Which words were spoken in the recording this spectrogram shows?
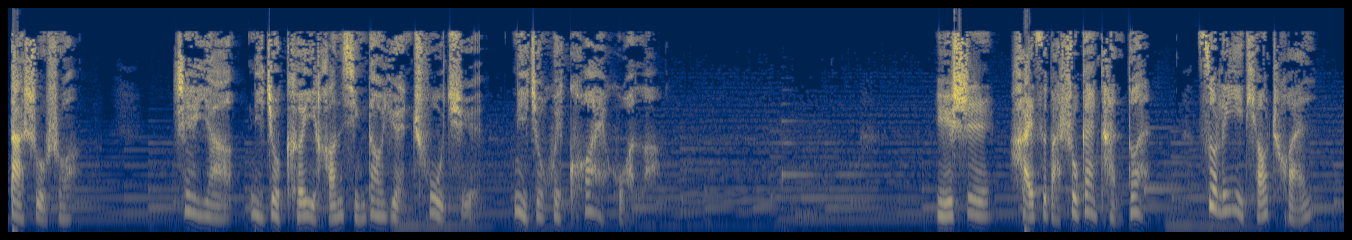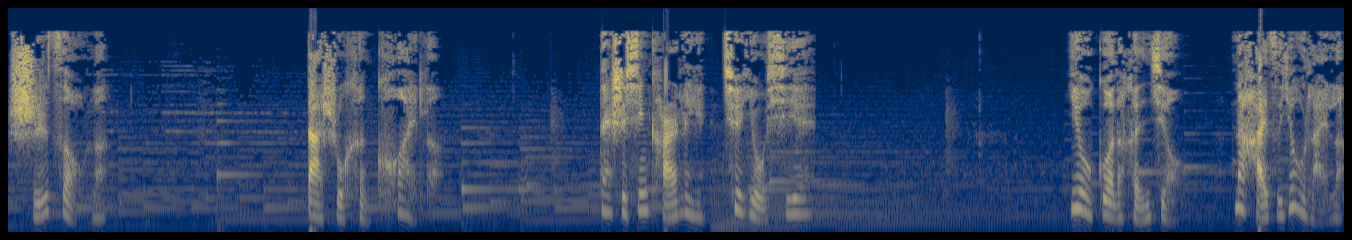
大树说：“这样你就可以航行到远处去，你就会快活了。”于是，孩子把树干砍断，做了一条船，驶走了。大树很快乐，但是心坎里却有些……又过了很久。那孩子又来了。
